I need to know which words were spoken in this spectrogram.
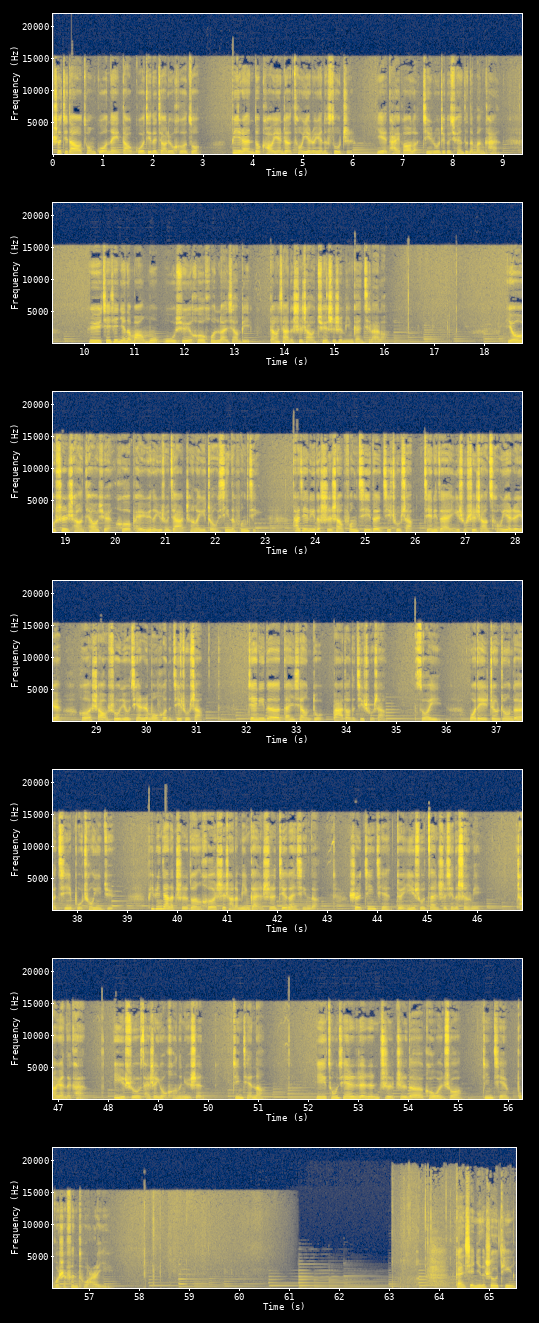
涉及到从国内到国际的交流合作，必然都考验着从业人员的素质，也抬高了进入这个圈子的门槛。与前些年的盲目、无序和混乱相比，当下的市场确实是敏感起来了。由市场挑选和培育的艺术家成了一种新的风景。他建立的时尚风气的基础上，建立在艺术市场从业人员和少数有钱人谋合的基础上，建立的单向度霸道的基础上，所以，我得郑重的其补充一句：批评家的迟钝和市场的敏感是阶段性的，是金钱对艺术暂时性的胜利。长远的看，艺术才是永恒的女神，金钱呢？以从前人人治治的口吻说：“金钱不过是粪土而已。”感谢您的收听，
